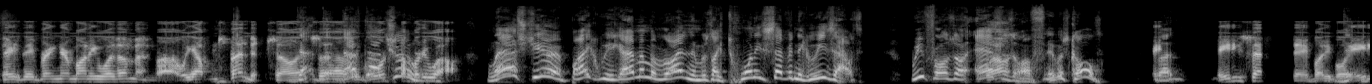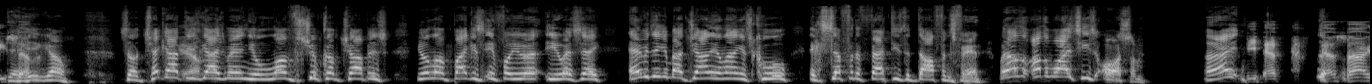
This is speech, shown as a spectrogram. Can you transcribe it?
they they bring their money with them, and uh, we help them spend it. So That- it's uh, it works out pretty well. Last year at Bike Week, I remember riding. It was like 27 degrees out. We froze our asses Well- off. It was cold. But Eighty-seven day, buddy boy. 87. There you go. So check out Yeah. these guys, man. You'll love Strip Club Choppers. You'll love Bikers Info USA. Everything about Johnny Lange is cool, except for the fact he's a Dolphins fan. But otherwise, he's awesome. All right? Yes, yes, I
